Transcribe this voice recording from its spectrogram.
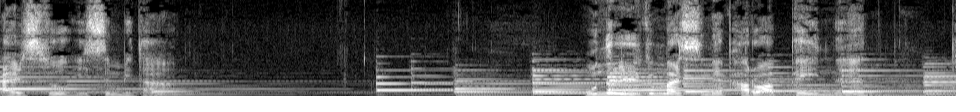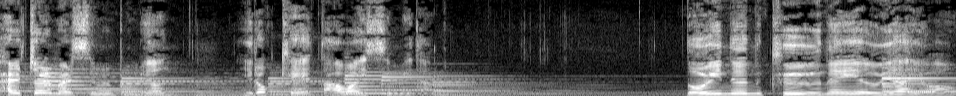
알 수 있습니다. 오늘 읽은 말씀의 바로 앞에 있는 8절 말씀을 보면 이렇게 나와 있습니다. 너희는 그 은혜에 의하여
